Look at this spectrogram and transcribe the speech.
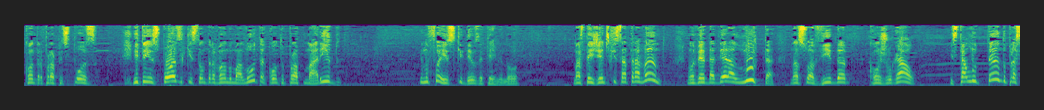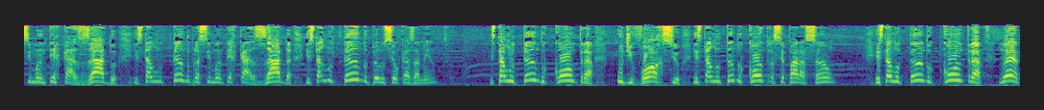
contra a própria esposa. E tem esposas que estão travando uma luta contra o próprio marido. E não foi isso que Deus determinou. Mas tem gente que está travando uma verdadeira luta na sua vida conjugal. Está lutando para se manter casado, está lutando para se manter casada, está lutando pelo seu casamento está lutando contra o divórcio, está lutando contra a separação, está lutando contra não é,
